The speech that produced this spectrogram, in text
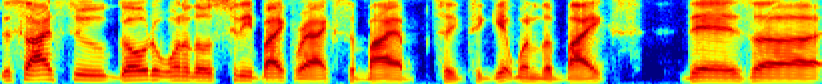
decides to go to one of those city bike racks to buy a to, to get one of the bikes. There's uh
